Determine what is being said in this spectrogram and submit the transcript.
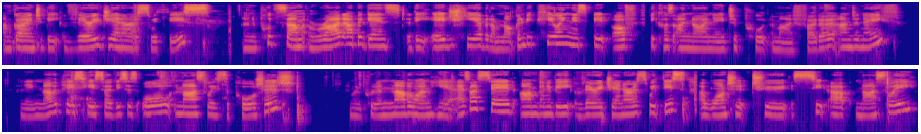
I'm going to be very generous with this. I'm going to put some right up against the edge here, but I'm not going to be peeling this bit off because I know I need to put my photo underneath. I need another piece here, so this is all nicely supported. I'm going to put another one here. As I said, I'm going to be very generous with this. I want it to sit up nicely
